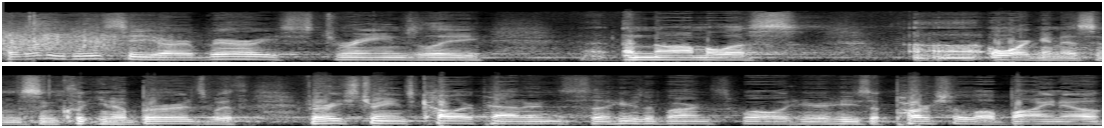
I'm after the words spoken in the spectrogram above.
But what we do see are very strangely anomalous uh, organisms, including you know birds with very strange color patterns. So here's a barn swallow here. He's a partial albino.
